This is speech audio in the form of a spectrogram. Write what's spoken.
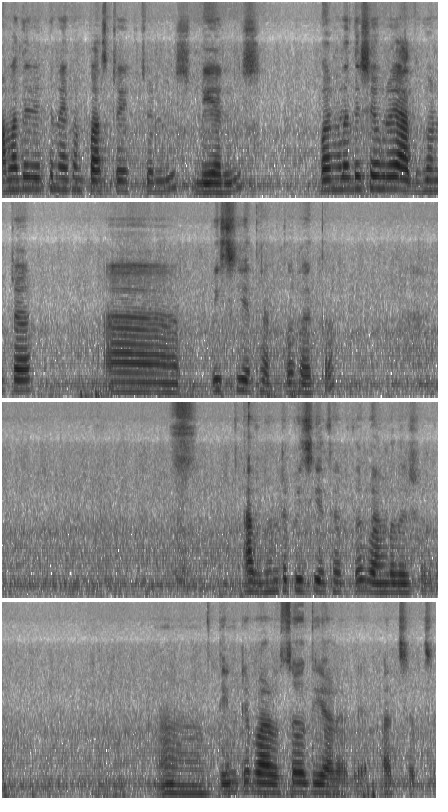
আমাদের এখানে এখন পাঁচটা একচল্লিশ, বিয়াল্লিশ। বাংলাদেশে হলে আধ ঘণ্টা পিছিয়ে থাকতো হয়তো। আধ ঘণ্টা পিছিয়ে থাকতো বাংলাদেশ হলে। তিনটে বারো, সৌদি আরবে। আচ্ছা আচ্ছা।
